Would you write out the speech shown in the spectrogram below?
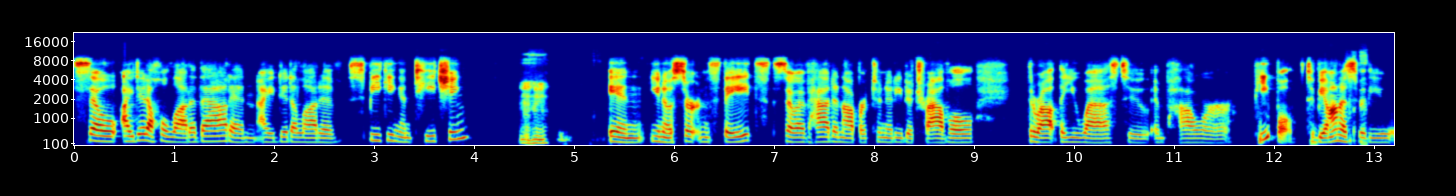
So I did a whole lot of that and I did a lot of speaking and teaching mm-hmm. in, you know, certain states. So I've had an opportunity to travel throughout the US to empower people to be honest with you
